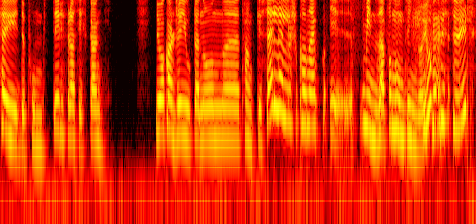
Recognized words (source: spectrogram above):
høydepunkter fra sist gang. Du har kanskje gjort deg noen eh, tanker selv, eller så kan jeg eh, minne deg på noen ting du har gjort, hvis du vil.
